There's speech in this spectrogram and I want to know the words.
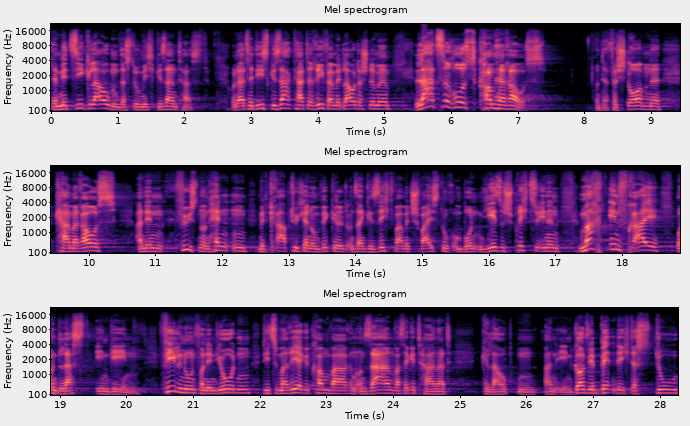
damit sie glauben, dass du mich gesandt hast. Und als er dies gesagt hatte, rief er mit lauter Stimme, Lazarus, komm heraus. Und der Verstorbene kam heraus, an den Füßen und Händen mit Grabtüchern umwickelt und sein Gesicht war mit Schweißtuch umbunden. Jesus spricht zu ihnen, macht ihn frei und lasst ihn gehen. Viele nun von den Juden, die zu Maria gekommen waren und sahen, was er getan hat, glaubten an ihn. Gott, wir bitten dich, dass du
